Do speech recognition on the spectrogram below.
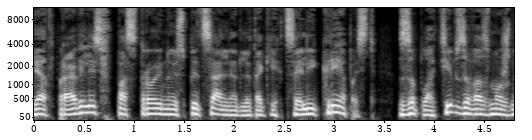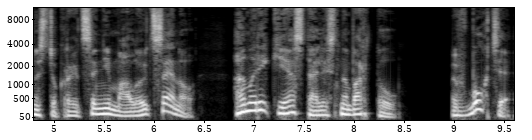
и отправились в построенную специально для таких целей крепость, заплатив за возможность укрыться немалую цену, а моряки остались на борту. В бухте,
